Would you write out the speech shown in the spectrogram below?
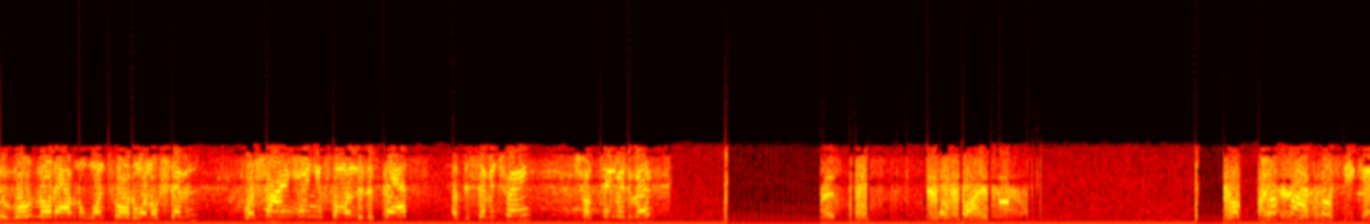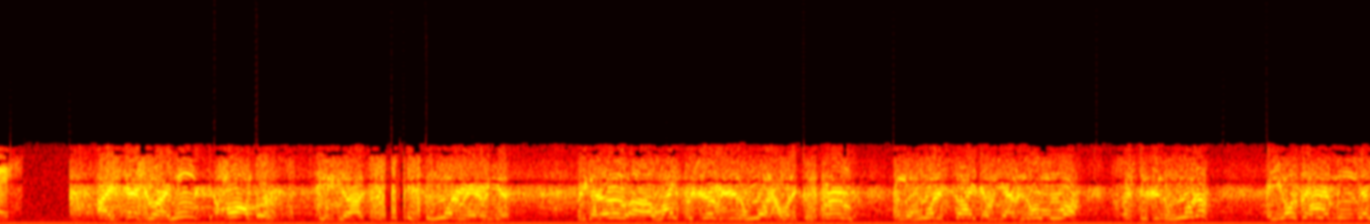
to Roosevelt Avenue 112 to 107 for a sign hanging from under the path of the 7 train. Truck 10 Red Direct? Red. Truck 5. Truck 5, Truck 5, proceed, K. All 5 Central. I need Harbor to uh, this the water area. We got other uh, life preservers in the water. I want to confirm from the water side that we have no more persons in the water. And you also have me uh,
